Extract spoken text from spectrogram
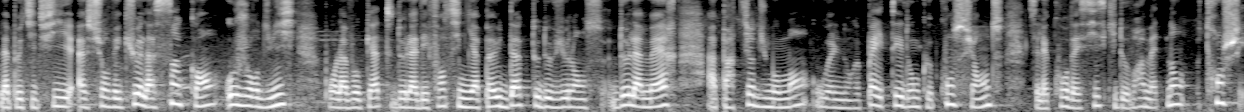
La petite fille a survécu. Elle a 5 ans aujourd'hui. Pour l'avocate de la défense, il n'y a pas eu d'acte de violence de la mère à partir du où elle n'aurait pas été donc consciente. C'est la cour d'assises qui devra maintenant trancher.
